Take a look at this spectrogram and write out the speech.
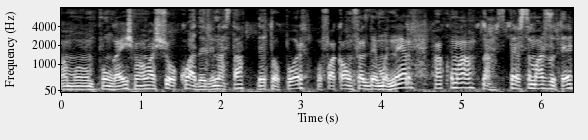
am un pung aici, mi-am luat și o coadă din asta de topor, o fac ca un fel de mâner. Acum, da, sper să mă ajute.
